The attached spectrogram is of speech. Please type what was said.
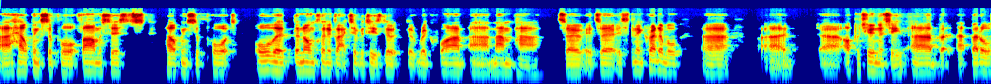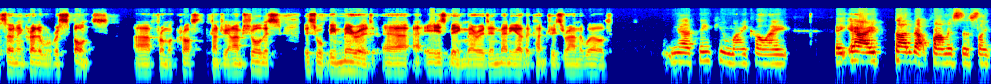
uh, helping support pharmacists, helping support all the, the non-clinical activities that, that require uh, manpower. So it's a it's an incredible uh, opportunity, but but also an incredible response uh, from across the country. And I'm sure this this will be mirrored, uh, is being mirrored in many other countries around the world. Yeah, thank you, Michael. I, I- yeah, I thought about pharmacists like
